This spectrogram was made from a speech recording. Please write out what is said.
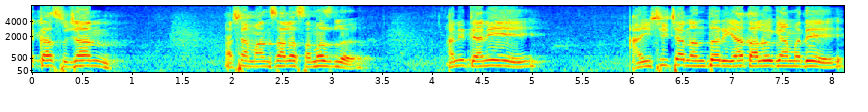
एका सुजान अशा माणसाला समजलं आणि त्यांनी ऐंशीच्या नंतर या तालुक्यामध्ये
